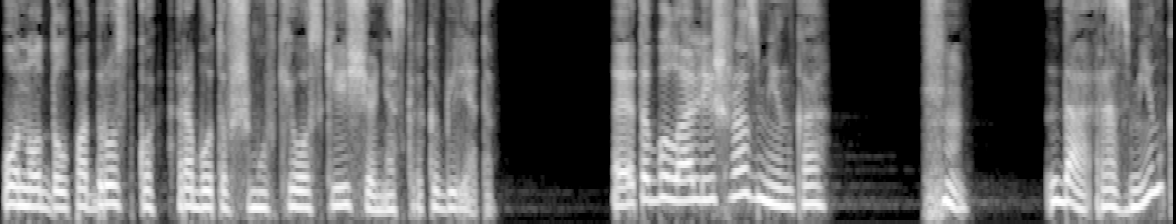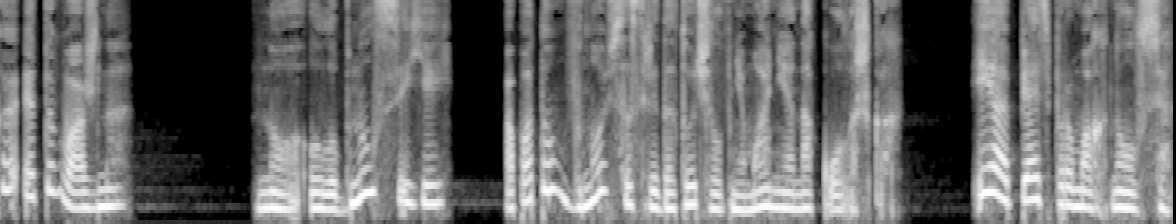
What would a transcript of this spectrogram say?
Он отдал подростку, работавшему в киоске, еще несколько билетов. Это была лишь разминка. Хм, да, разминка — это важно. Но улыбнулся ей, а потом вновь сосредоточил внимание на колышках. И опять промахнулся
